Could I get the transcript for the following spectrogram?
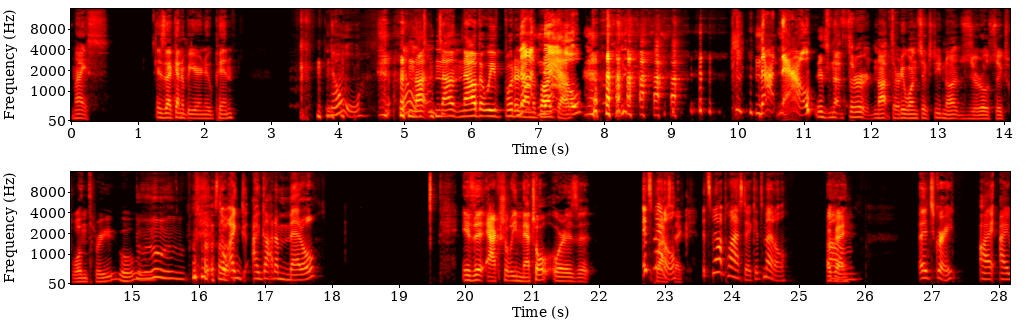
Nice. Is that going to be your new pin? No. No, not don't now. That we've put it on the Not podcast, Not now. it's not third, not thirty-one sixty, not zero six one three. Oh. so I got a medal. is it actually metal or is it It's metal. plastic? It's not plastic. It's metal. Okay. Um, it's great. I I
